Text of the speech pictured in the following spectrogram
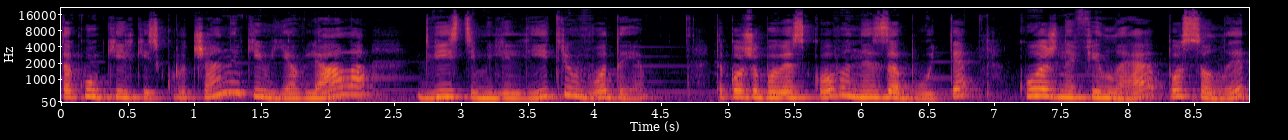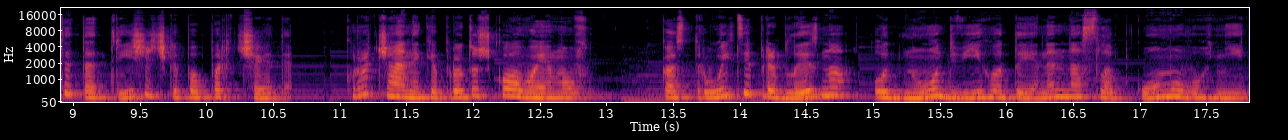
таку кількість кручеників являла 200 мл води. Також обов'язково не забудьте кожне філе посолити та трішечки поперчити. Крученики протушковуємо в каструльці приблизно 1-2 години на слабкому вогні,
